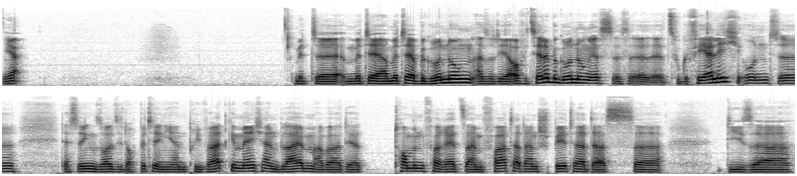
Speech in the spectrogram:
Ja. Mit, äh, mit, der, mit der Begründung, also die offizielle Begründung ist, ist äh, zu gefährlich und äh, deswegen soll sie doch bitte in ihren Privatgemächern bleiben, aber der Tommen verrät seinem Vater dann später, dass äh, dieser,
